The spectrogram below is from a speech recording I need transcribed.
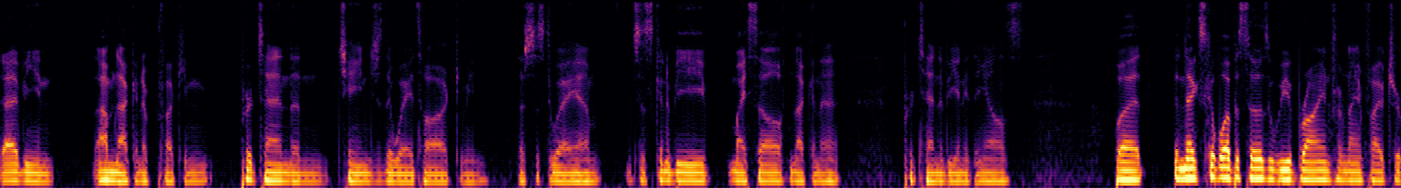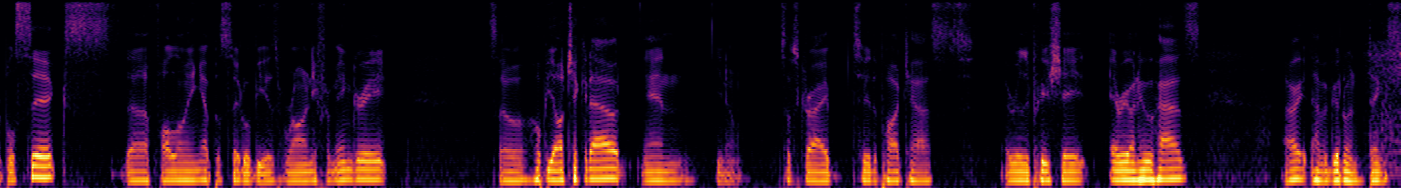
I mean, I'm not gonna fucking pretend and change the way I talk. I mean, that's just the way I am. It's just gonna be myself. I'm not gonna pretend to be anything else. But the next couple episodes will be Brian from nine V triple six. The following episode will be as Ronnie from Ingrate. So hope you all check it out and you know subscribe to the podcast. I really appreciate everyone who has. All right, have a good one. Thanks.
